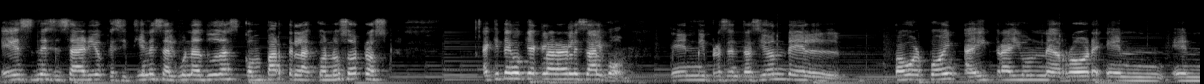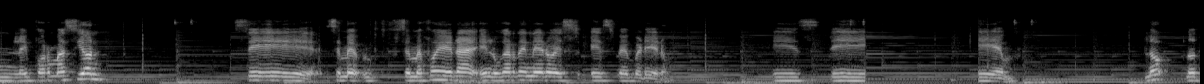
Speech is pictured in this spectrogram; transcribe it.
es necesario que si tienes algunas dudas, compártela con nosotros. Aquí tengo que aclararles algo. En mi presentación del PowerPoint, ahí trae un error en, la información. Se, me, fue, era, en lugar de enero es, es febrero. Este. Eh, no, no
